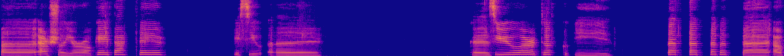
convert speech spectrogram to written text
ba. Ashley, you're okay back there? Yes, you are. Cause you are a tough cookie. Ba, ba, ba, ba, ba. Oh.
